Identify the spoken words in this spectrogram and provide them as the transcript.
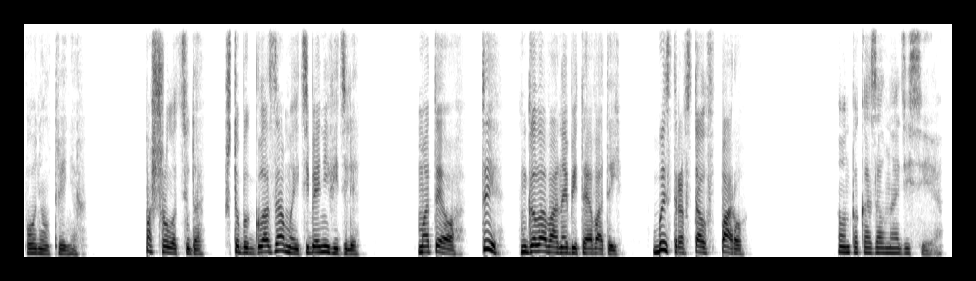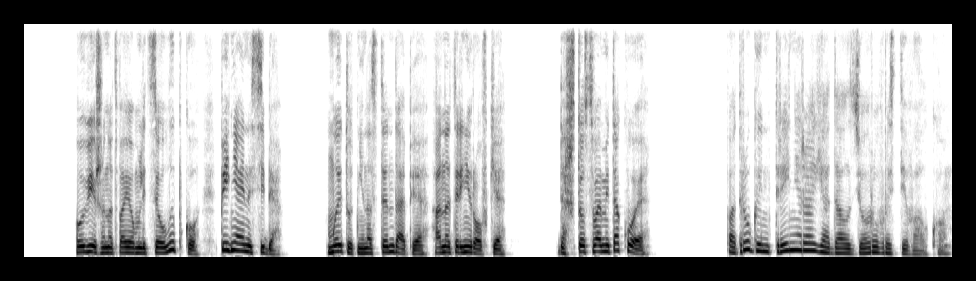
«Понял, тренер. Пошел отсюда, чтобы глаза мои тебя не видели. Матео, ты, голова набитая ватой, быстро встал в пару!» Он показал на Одиссея. «Увижу на твоем лице улыбку, пеняй на себя. Мы тут не на стендапе, а на тренировке. Да что с вами такое?» Подругой тренера я дал дёру в раздевалку.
